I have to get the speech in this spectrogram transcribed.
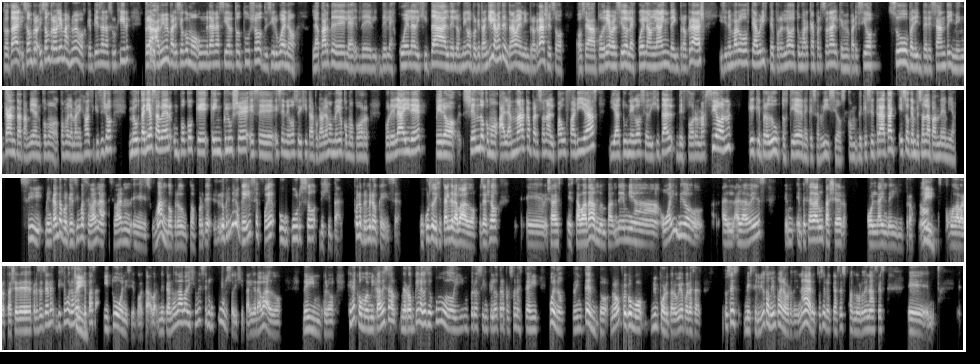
Total, y son, y son problemas nuevos que empiezan a surgir, pero a mí me pareció como un gran acierto tuyo decir, bueno, la parte de la, de, la, escuela digital, de los negocios, porque tranquilamente entraba en Improcrash eso, o sea, podría haber sido la escuela online de Improcrash, y sin embargo vos te abriste por el lado de tu marca personal, que me pareció súper interesante y me encanta también cómo, cómo la manejabas y qué sé yo. Me gustaría saber un poco qué, qué incluye ese, ese negocio digital, porque hablamos medio como por, por el aire, pero yendo como a la marca personal Pau Farías y a tu negocio digital de formación, qué, productos tiene, qué servicios, de qué se trata, eso que empezó en la pandemia. Sí, me encanta porque encima se van, se van eh, sumando productos, porque lo primero que hice fue un curso digital, fue lo primero que hice, un curso digital grabado, o sea, yo eh, ya estaba dando en pandemia, o ahí medio a, la vez, em, empecé a dar un taller online de impro, ¿no? Sí. Como daba los talleres presenciales, dije, bueno, a ver qué pasa, y estuvo buenísimo. Mientras lo daba, dije, voy a hacer un curso digital grabado de impro, que era como en mi cabeza, me rompía la cabeza, ¿cómo doy impro sin que la otra persona esté ahí? Bueno, lo intento, ¿no? Fue como, no importa, lo voy a poder hacer. Entonces, me sirvió también para ordenar. Entonces, lo que haces cuando ordenas es eh,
